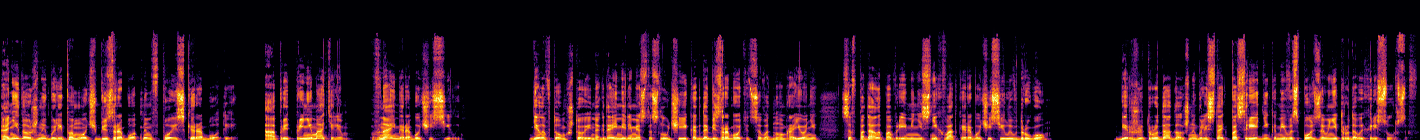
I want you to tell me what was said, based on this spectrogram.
Они должны были помочь безработным в поиске работы, а предпринимателям — в найме рабочей силы. Дело в том, что иногда имели место случаи, когда безработица в одном районе совпадала по времени с нехваткой рабочей силы в другом. Биржи труда должны были стать посредниками в использовании трудовых ресурсов.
